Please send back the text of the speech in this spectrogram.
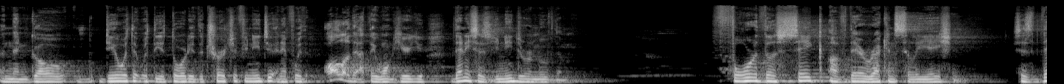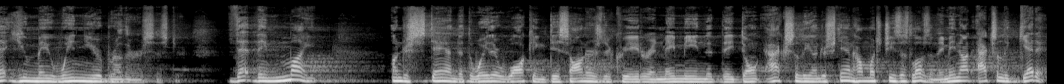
and then go deal with it with the authority of the church if you need to. And if with all of that they won't hear you, then he says you need to remove them for the sake of their reconciliation. He says that you may win your brother or sister, that they might understand that the way they're walking dishonors their creator and may mean that they don't actually understand how much Jesus loves them. They may not actually get it.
